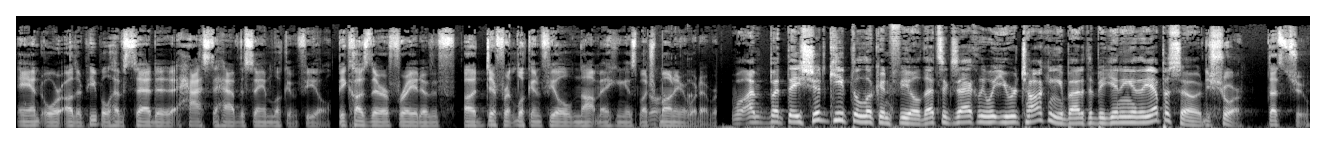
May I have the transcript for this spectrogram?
and or other people, have said that it has to have the same look and feel because they're afraid of a different look and feel not making as much money or whatever. Well, I'm, but they should keep the look and feel. That's exactly what you were talking about at the beginning of the episode. Sure, that's true,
